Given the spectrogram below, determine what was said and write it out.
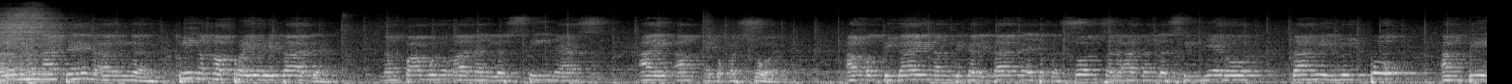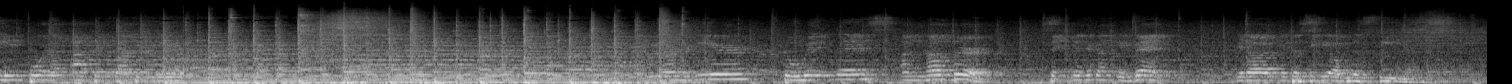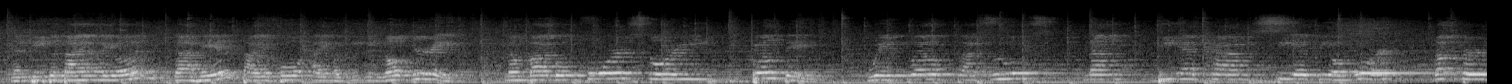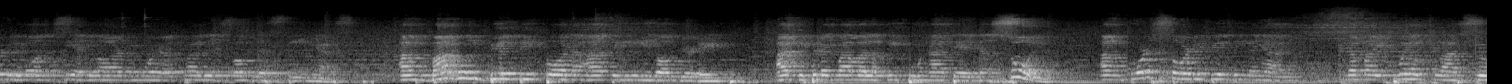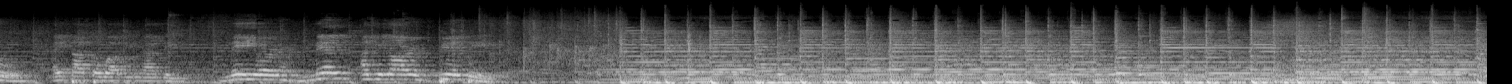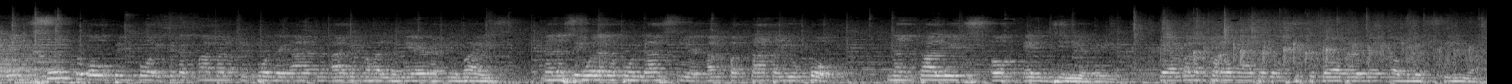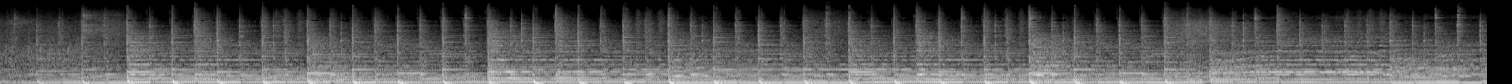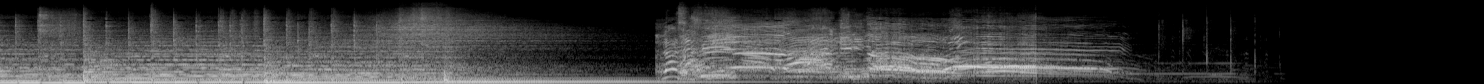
Alam naman natin ang pinaka-prioridad ng pamunuan ng Las Piñas ay ang edukasyon. Ang magbigay ng dekalidad na edukasyon sa lahat ng Las Piñero dahil yun po ang bilin po ng witness another significant event know, in the city of Las Piñas. Nandito tayo ngayon dahil tayo po ay mag-inaugurate ng bagong four-story building with 12 classrooms ng DFCAM CLPO or Dr. Filimon C. Aguilar Memorial College of Las Piñas. Ang bagong building po na ating inaugurate at ipinagmamalaki po natin na soon ang four-story building na yan na may 12 classroom ay tatawagin natin Mayor Mel Aguilar Building. And soon to open po, ipinagmamalaki po na lahat ng ating mahal na Mayor at Vice na nasimula na po last year ang pagtatayo po ng College of Engineering. Kaya palagpakan natin ang City Government of Piñas.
